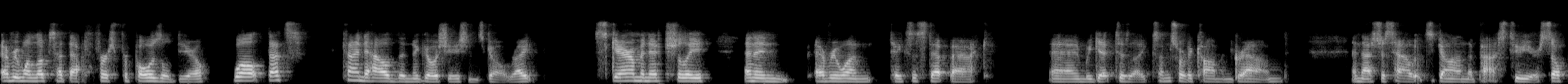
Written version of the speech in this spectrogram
everyone looks at that first proposal deal. Well, that's kind of how the negotiations go, right? Scare them initially, and then everyone takes a step back and we get to like some sort of common ground. And that's just how it's gone the past two years. So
